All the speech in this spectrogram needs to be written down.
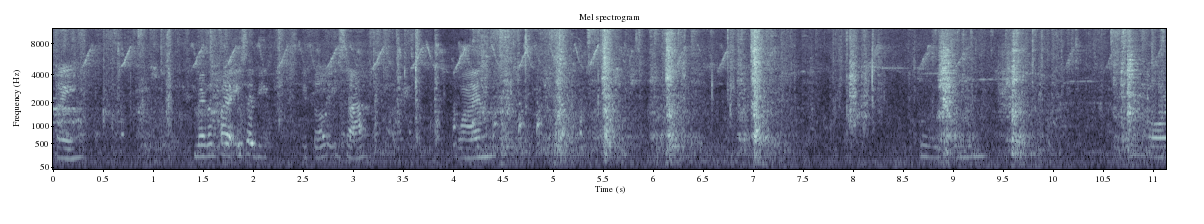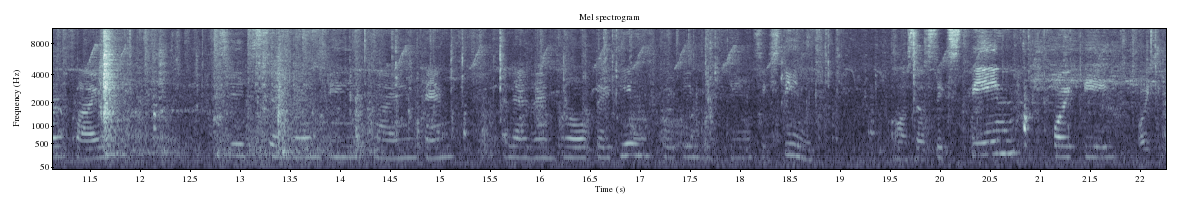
Okay. Meron pa isa dito. Ito, isa. 1. 2, 3, 4, 5, 6, 6, 7, 8, 9, 10, 11, 12, 13, 14, 15, 16. Oh, so 16, 40, 40.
